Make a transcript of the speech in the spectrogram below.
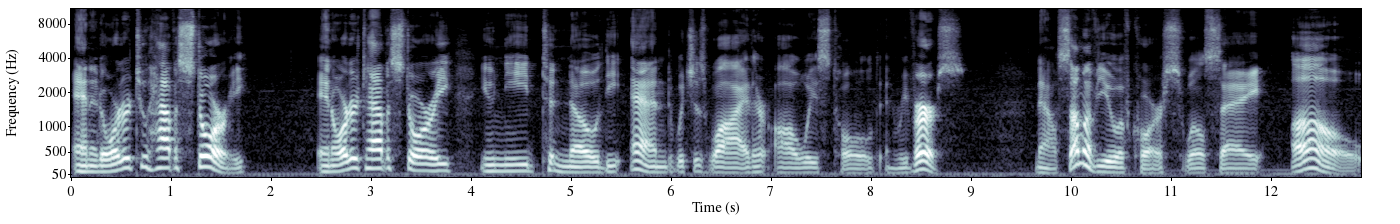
And in order to have a story, in order to have a story, you need to know the end, which is why they're always told in reverse. Now, some of you, of course, will say, Oh,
